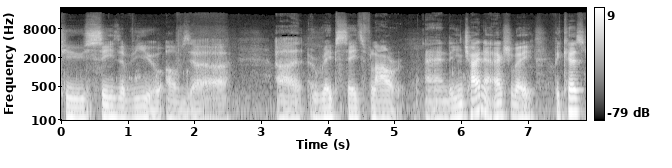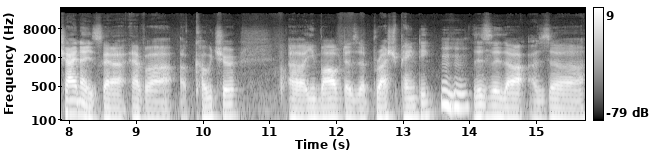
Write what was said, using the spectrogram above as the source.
to see the view of the uh, rapeseed flower. And in China, actually, because China is uh, have a, a culture uh, involved as a brush painting. Mm-hmm. This is uh, the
